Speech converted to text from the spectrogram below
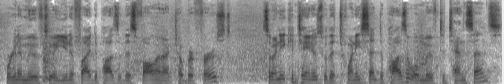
we're going to move to a unified deposit this fall on October 1st. So any containers with a 20 cent deposit will move to 10 cents.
